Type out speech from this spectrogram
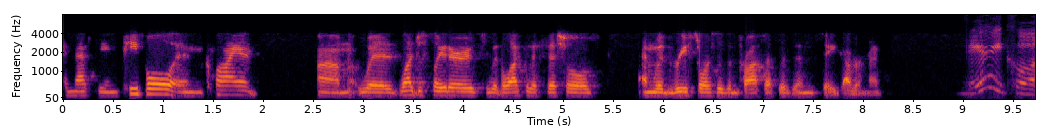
connecting people and clients um, with legislators, with elected officials, and with resources and processes in state government. Very cool.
